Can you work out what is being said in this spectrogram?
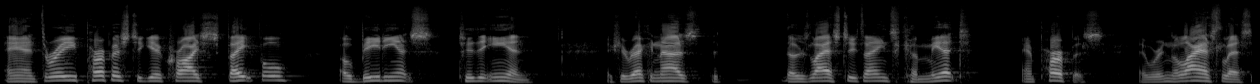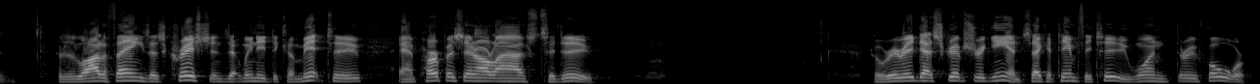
and three, purpose to give Christ faithful obedience to the end. If you recognize the, those last two things, commit and purpose, they were in the last lesson. There's a lot of things as Christians that we need to commit to and purpose in our lives to do. So we read that scripture again, 2 Timothy 2 1 through 4.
